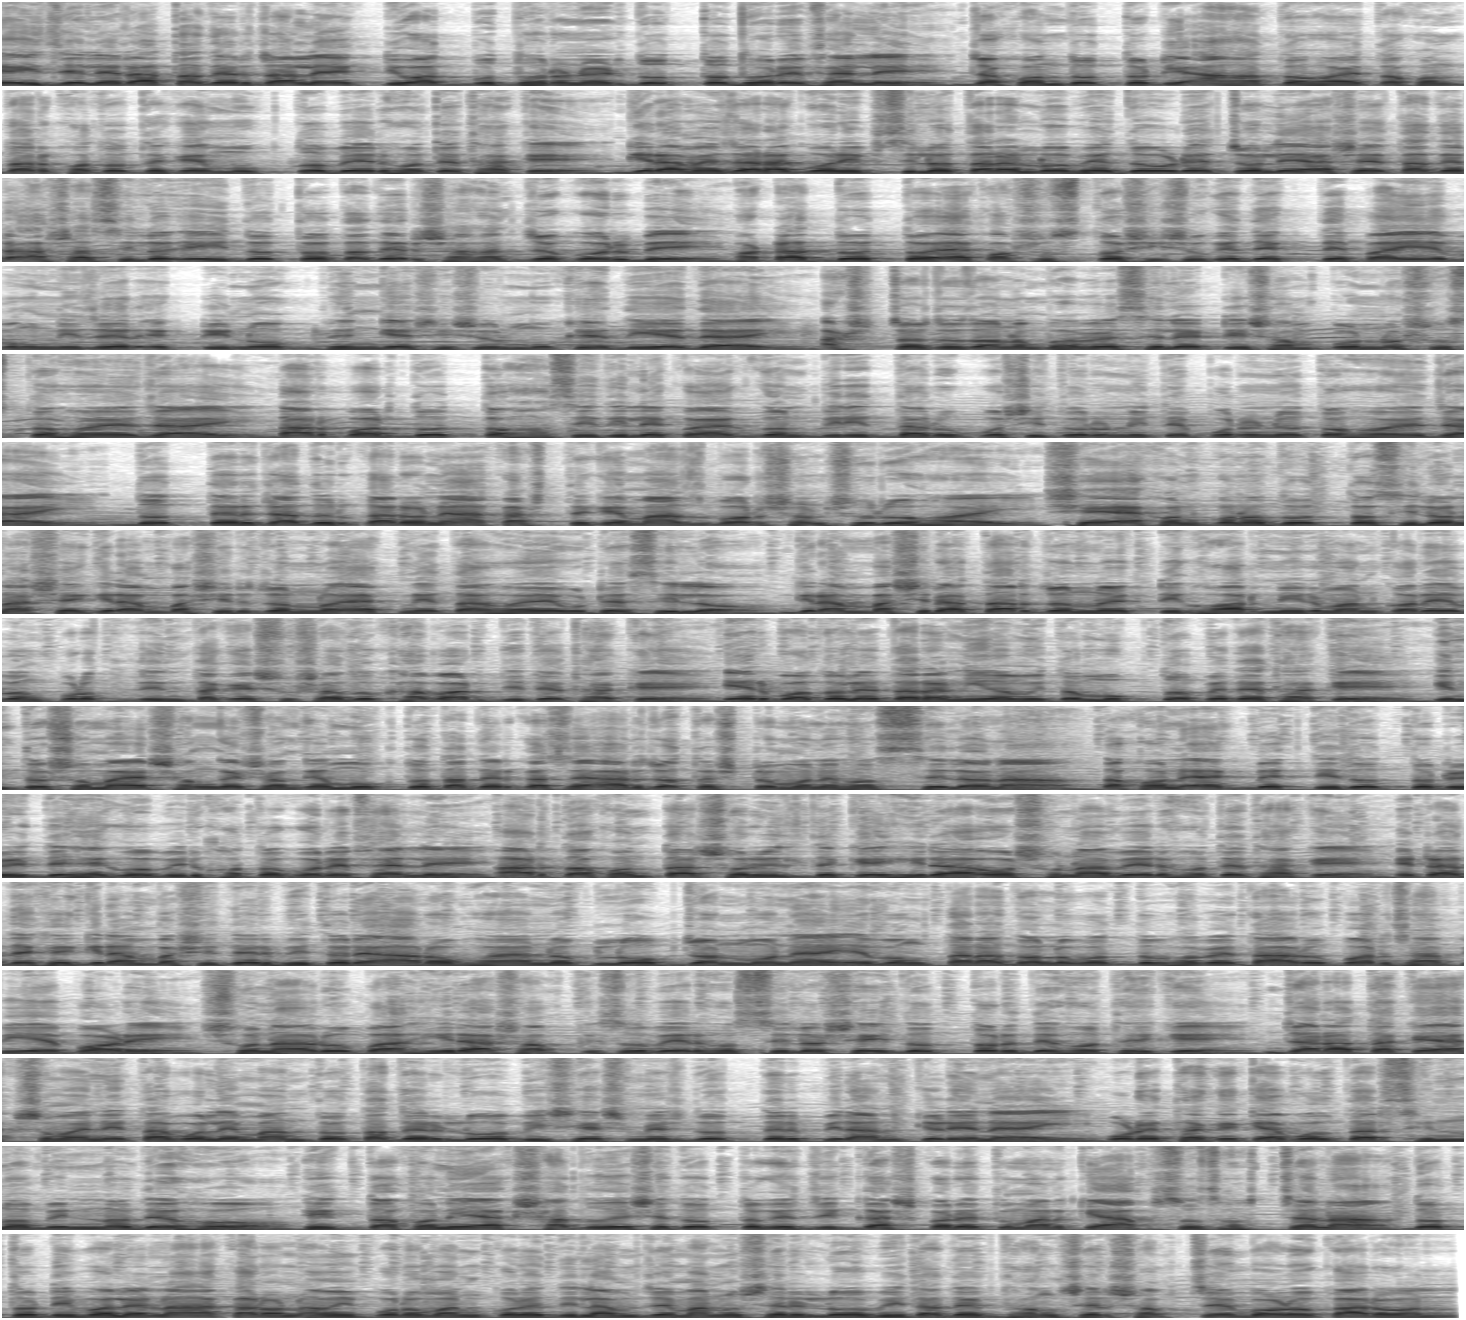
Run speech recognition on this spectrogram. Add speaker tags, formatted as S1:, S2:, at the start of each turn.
S1: এই জেলেরা তাদের জালে একটি অদ্ভুত ধরনের দত্ত ধরে ফেলে। যখন দত্তটি আহত হয়, তখন তার ক্ষত থেকে মুক্ত বের হতে থাকে। গ্রামে যারা গরিব ছিল, তারা লোভে দৌড়ে চলে আসে। তাদের আশা ছিল এই দত্ত তাদের সাহায্য করবে। হঠাৎ দৈত্য এক অসুস্থ শিশুকে দেখতে পায় এবং নিজের একটি নখ ভেঙে শিশুর মুখে দিয়ে দেয়। আশ্চর্যজনকভাবে ছেলেটি সম্পূর্ণ সুস্থ হয়ে যায়। তারপর দৈত্য হাসি দিলে কয়েকজন বৃদ্ধা রূপসী তরুণীতে পরিণত হয়ে যায়। দত্তের জাদুর কারণে আকাশ থেকে মাছ বর্ষণ শুরু হয়। সে এখন কোনো দত্ত ছিল না, সে গ্রামবাসীর জন্য এক নেতা হয়ে উঠেছিল। গ্রামবাসীরা তার জন্য একটি ঘর নির্মাণ করে এবং প্রতিদিন তাকে সুস্বাদু খাবার দিতে থাকে। এর বদলে তারা নিয়মিত মুক্ত পেতে থাকে। কিন্তু সময়ের সঙ্গে সঙ্গে মুক্ত তাদের কাছে আর যথেষ্ট মনে হচ্ছিল না। তখন এক ব্যক্তি দত্তটির দেহে গভীর ক্ষত করে ফেলে। আর তখন তার শরীর থেকে হীরা ও সোনা বের হতে থাকে। এটা দেখে গ্রামবাসীদের ভিতরে আরও ভয়ানক লোভ জন্ম নেয় এবং তারা দলবদ্ধভাবে তার উপর ঝাঁপিয়ে পড়ে। সোনা, রূপা, হীরা সবকিছু বের হচ্ছিল সেই দত্তর দেহ থেকে। যারা তাকে একসময় নেতা বলে মানত তাদের লোভই শেষমেশ দত্তের প্রাণ কেড়ে নেয়। পড়ে থাকে কেবল তার ছিন্ন ভিন্ন দেহ। ঠিক তখনই এক সাধু এসে দত্তকে জিজ্ঞাসা করে, তোমার কি আফসোস হচ্ছে না? দত্তটি বলে, না, কারণ আমি প্রমাণ করে দিলাম যে মানুষের লোভই তাদের ধ্বংসের সবচেয়ে বড় কারণ।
